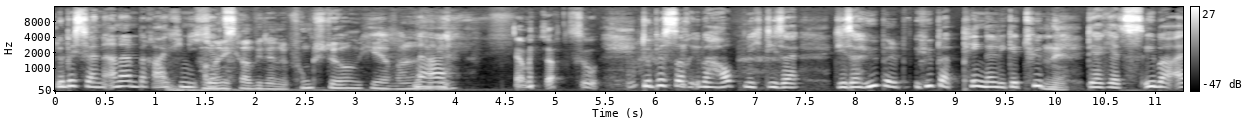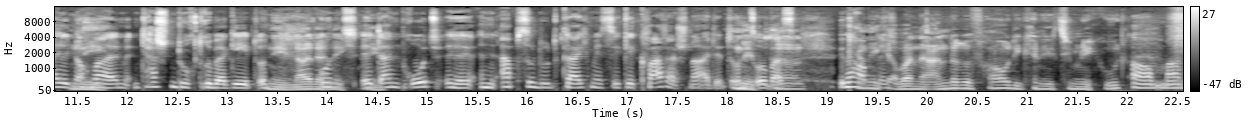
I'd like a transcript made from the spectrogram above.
du bist ja in anderen Bereichen nicht Haben jetzt. wir nicht gerade wieder eine Funkstörung hier? War Na, hör mir doch zu. Du bist doch überhaupt nicht dieser, dieser hyper, hyperpingelige Typ, Nee. der jetzt überall nochmal mit einem Taschentuch drüber geht und, Nee, und nicht, äh, nee. dein Brot äh, in absolut gleichmäßige Quader schneidet und Nee, sowas. Überhaupt kenn ich nicht. aber eine andere Frau, die kenne ich ziemlich gut. Oh Mann.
